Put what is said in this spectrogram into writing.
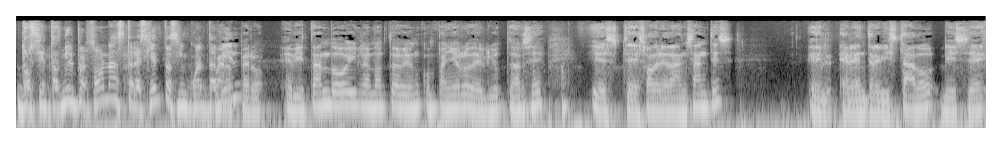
200 mil personas, 350 Bueno, mil. pero editando hoy la nota de un compañero de Liu Tarce este, sobre danzantes, el, el entrevistado dice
